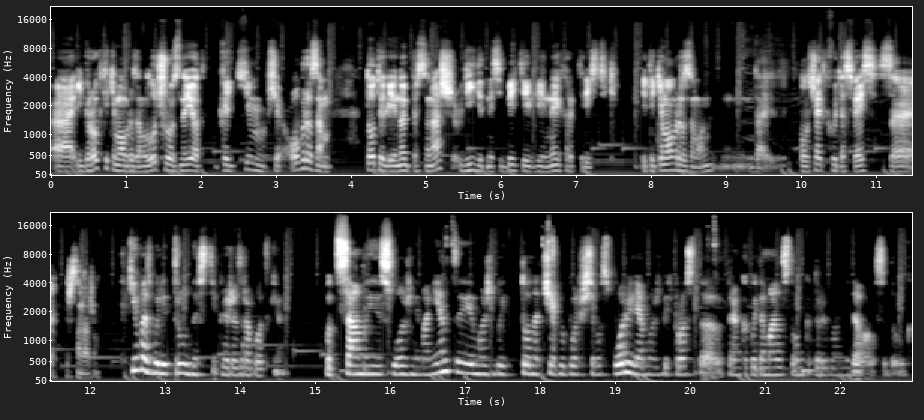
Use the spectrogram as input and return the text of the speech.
э, игрок таким образом лучше узнает, каким вообще образом тот или иной персонаж видит на себе те или иные характеристики. И таким образом он да, получает какую-то связь с персонажем. Какие у вас были трудности при разработке? Вот самые сложные моменты, может быть, то, над чем вы больше всего спорили, а может быть, просто прям какой-то майлстоун, который вам не давался долго.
